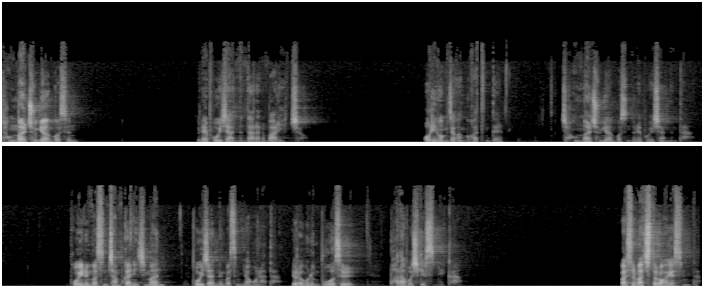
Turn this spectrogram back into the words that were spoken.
정말 중요한 것은 눈에 보이지 않는다라는 말이 있죠. 어린 왕자가 한 것 같은데 정말 중요한 것은 눈에 보이지 않는다. 보이는 것은 잠깐이지만 보이지 않는 것은 영원하다. 여러분은 무엇을 바라보시겠습니까? 말씀을 마치도록 하겠습니다.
